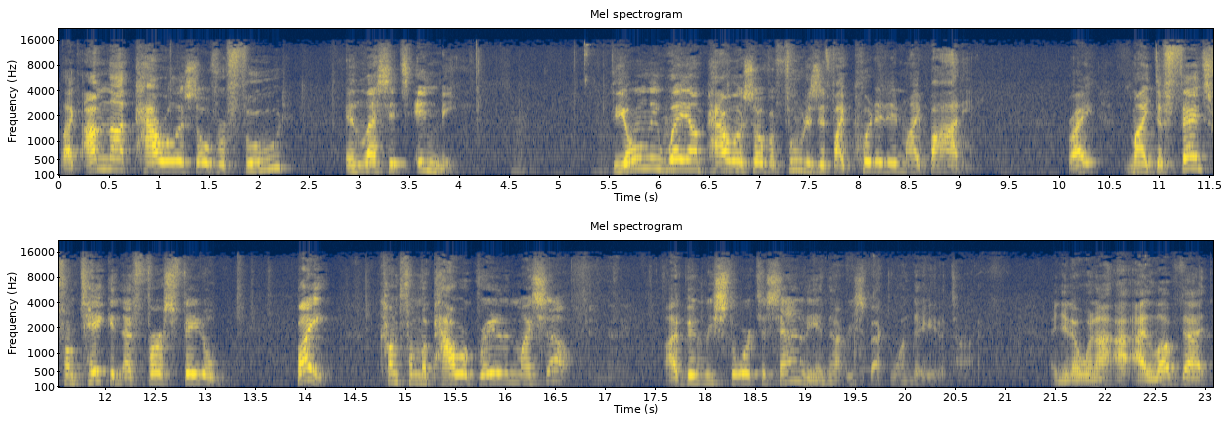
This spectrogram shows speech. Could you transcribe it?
Like, I'm not powerless over food unless it's in me. The only way I'm powerless over food is if I put it in my body. Right? My defense from taking that first fatal bite comes from a power greater than myself. I've been restored to sanity in that respect one day at a time. And you know, when I, I, I love that,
